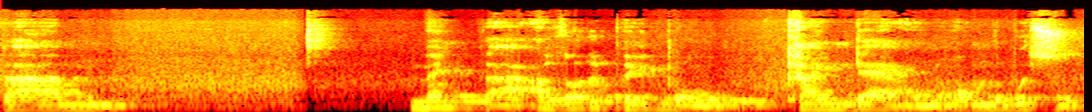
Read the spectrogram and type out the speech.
Um, meant that a lot of people came down on the whistle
